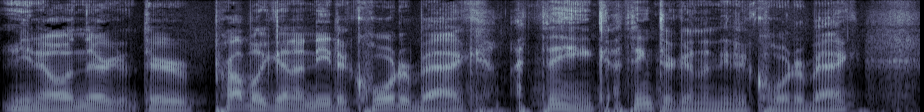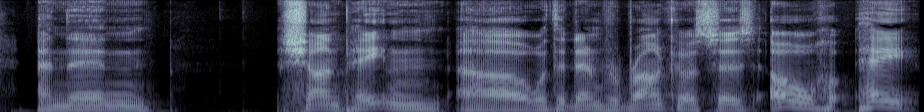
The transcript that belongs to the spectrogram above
you know, and they're they're probably going to need a quarterback. I think I think they're going to need a quarterback, and then Sean Payton uh, with the Denver Broncos says, "Oh, hey,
